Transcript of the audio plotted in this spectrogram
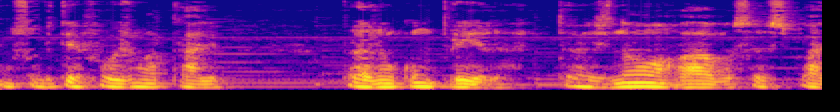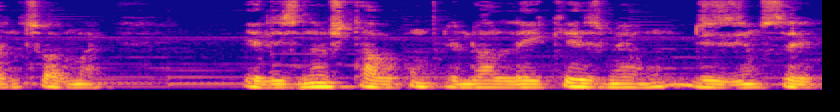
um subterfúgio, um atalho para não cumpri-la. Então eles não honravam seus pais e sua mãe. Eles não estavam cumprindo a lei que eles mesmos diziam ser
